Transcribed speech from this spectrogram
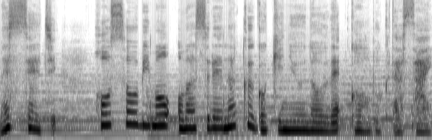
メッセージ放送日もお忘れなくご記入の上ご応募ください。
